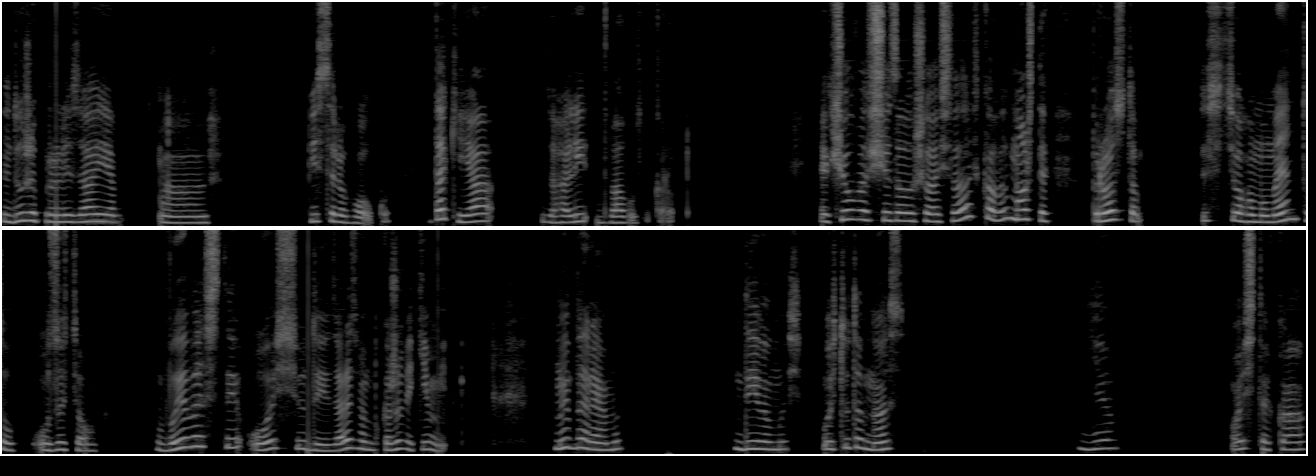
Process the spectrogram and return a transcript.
не дуже пролізає а, пісер в голку. Так я взагалі два вузлика роблю. Якщо у вас ще залишилася леска, ви можете просто з цього моменту, з цього, вивести ось сюди. Зараз вам покажу, в які мітки. Ми беремо, дивимось. Ось тут в нас є ось така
